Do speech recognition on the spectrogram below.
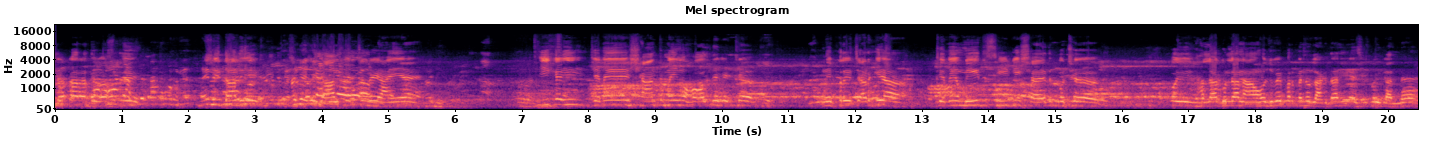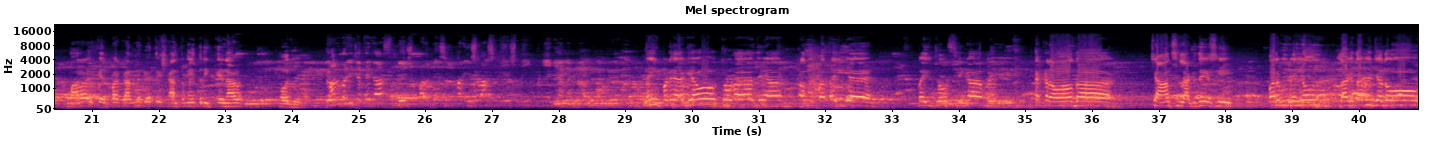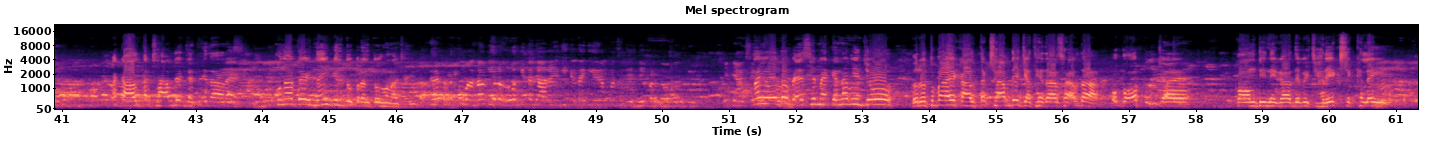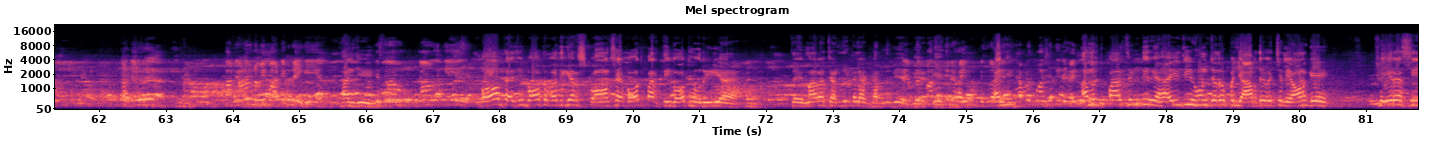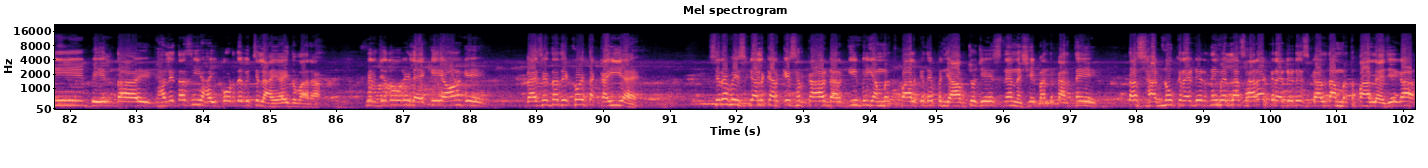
ਲੋਕਾਰਾ ਦਿਵਸ ਤੇ ਸ਼ਹੀਦਾਂ ਦੀ ਯਾਦ ਵਿੱਚ ਉਰੇ ਆਏ ਹੈ ਠੀਕ ਹੈ ਜੀ ਜਿਵੇਂ ਸ਼ਾਂਤਮਈ ਮਾਹੌਲ ਦੇ ਵਿੱਚ ਨਿਪਰੇ ਚੜ ਗਿਆ ਜਿਵੇਂ ਉਮੀਦ ਸੀ ਵੀ ਸ਼ਾਇਦ ਕੁਝ ਕੋਈ ਹੱਲਾ ਗੁੱਲਾ ਨਾ ਹੋ ਜਾਵੇ ਪਰ ਮੈਨੂੰ ਲੱਗਦਾ ਨਹੀਂ ਐਸੀ ਕੋਈ ਗੱਲ ਹੈ। ਮਹਾਰਾਜ ਕਿਰਪਾ ਕਰਨਗੇ ਤੇ ਸ਼ਾਂਤਮਈ ਤਰੀਕੇ ਨਾਲ ਹੋ ਜਾਏਗਾ ਹਰ ਵਾਰੀ ਜਥੇਦਾਰ ਸੰਦੇਸ਼ ਪੜ੍ਹਦੇ ਸੀ ਪਰ ਇਸ ਵਾਰ ਸੰਦੇਸ਼ ਨਹੀਂ ਪੜਿਆ ਗਿਆ। ਲੱਗਦਾ ਨਹੀਂ ਪੜਿਆ ਗਿਆ ਉਹ ਥੋੜਾ ਜਿਹਾ ਤੁਹਾਨੂੰ ਪਤਾ ਹੀ ਹੈ ਬਈ ਜੋ ਸੀਗਾ ਬਈ ਟਕਰਾਅ ਦਾ ਚਾਂਸ ਲੱਗਦੇ ਸੀ। ਪਰ ਮੈਨੂੰ ਲੱਗਦਾ ਵੀ ਜਦੋਂ ਅਕਾਲ ਤਖਤ ਸਾਹਿਬ ਦੇ ਜਥੇਦਾਰ ਹੈ, ਉਹਨਾਂ ਤੇ ਨਹੀਂ ਕਿੰਤੂ ਪਰੰਤੂ ਹੋਣਾ ਚਾਹੀਦਾ। ਨਹੀਂ ਨਹੀਂ ਉਹ ਤਾਂ ਵੈਸੇ ਮੈਂ ਕਹਿੰਦਾ ਵੀ ਜੋ ਰੁਤਬਾ ਹੈ ਅਕਾਲ ਤਖਤ ਸਾਹਿਬ ਦੇ ਜਥੇਦਾਰ ਸਾਹਿਬ ਦਾ, ਉਹ ਬਹੁਤ ਉੱਚਾ ਹੈ। ਕੌਮ ਦੀ ਨਿਗਾਹ ਦੇ ਵਿੱਚ ਹਰੇਕ ਸਿੱਖ ਲਈ ਤੁਹਾਡੇ ਵੱਲੋਂ ਨਵੀਂ ਪਾਰਟੀ ਬਣਾਈ ਗਈ ਹੈ। ਹਾਂਜੀ। ਇਸ ਤਰ੍ਹਾਂ ਗਾਉਂ ਕੀ ਬਹੁਤ ਹੈ ਜੀ ਬਹੁਤ ਵਧੀਆ ਰਿਸਪਾਂਸ ਹੈ ਬਹੁਤ ਭਰਤੀ ਬਹੁਤ ਹੋ ਰਹੀ ਹੈ। ਤੇ ਮਹਾਰਾਜ ਚੜ੍ਹਦੀ ਕਲਾ ਕਰਨਗੇ ਅੱਗੇ ਅੰਮ੍ਰਿਤਪਾਲ ਸਿੰਘ ਦੀ ਅੱਗੇ ਅੰਮ੍ਰਿਤਪਾਲ ਸਿੰਘ ਦੀ ਰਿਹਾਈ ਜੀ ਹੁਣ ਜਦੋਂ ਪੰਜਾਬ ਦੇ ਵਿੱਚ ਲਿਆਉਣਗੇ ਫਿਰ ਅਸੀਂ ਬੇਲ ਦਾ ਹਲੇ ਤਾਂ ਅਸੀਂ ਹਾਈ ਕੋਰਟ ਦੇ ਵਿੱਚ ਲਾਇਆ ਇਹ ਦੁਬਾਰਾ। ਫਿਰ ਜਦੋਂ ਉਰੇ ਲੈ ਕੇ ਆਉਣਗੇ ਵੈਸੇ ਤਾਂ ਦੇਖੋ ਇਹ ਧੱਕਾ ਹੀ ਹੈ। ਸਿਰਫ ਇਸ ਗੱਲ ਕਰਕੇ ਸਰਕਾਰ ਡਰ ਗਈ ਵੀ ਅੰਮ੍ਰਿਤਪਾਲ ਕਿਤੇ ਪੰਜਾਬ ਚੋਂ ਜੇ ਇਸਨੇ ਨਸ਼ੇ ਬੰਦ ਕਰਤੇ, ਤਾਂ ਸਾਨੂੰ ਕ੍ਰੈਡਿਟ ਨਹੀਂ ਮਿਲਣਾ, ਸਾਰਾ ਕ੍ਰੈਡਿਟ ਇਸ ਗੱਲ ਦਾ ਅੰਮ੍ਰਿਤਪਾਲ ਲੈ ਜਾਏਗਾ।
